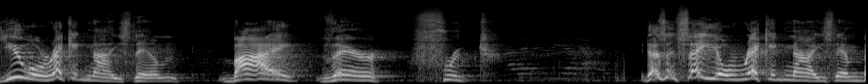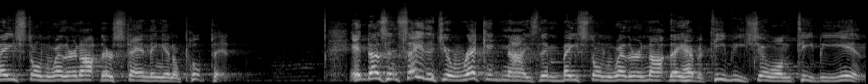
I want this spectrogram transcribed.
you will recognize them by their fruit. It doesn't say you'll recognize them based on whether or not they're standing in a pulpit. It doesn't say that you'll recognize them based on whether or not they have a TV show on TBN.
